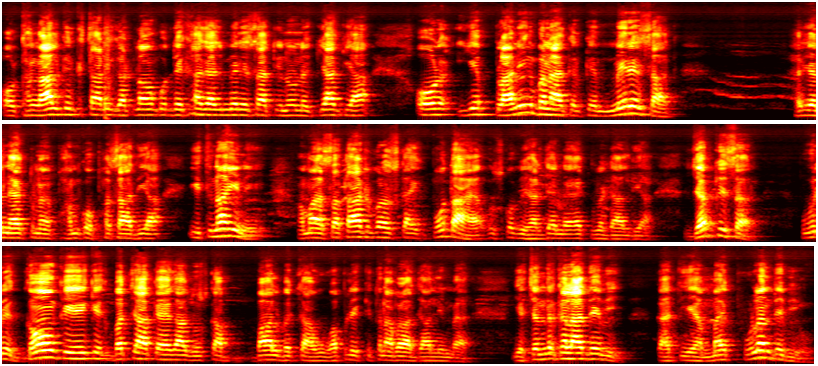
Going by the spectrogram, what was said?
और खंगाल कर सारी घटनाओं को देखा जाए मेरे साथ इन्होंने क्या किया। और ये प्लानिंग बना करके मेरे साथ हरिजन एक्ट में हमको फंसा दिया इतना ही नहीं हमारा सात आठ बरस का एक पोता है उसको भी हरिजन एक्ट में डाल दिया। जबकि सर पूरे गाँव के एक एक बच्चा कहेगा जो उसका बाल बच्चा वो अपने कितना बड़ा जालिम है। ये चंद्रकला देवी कहती है, मैं फूलन देवी हूँ।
